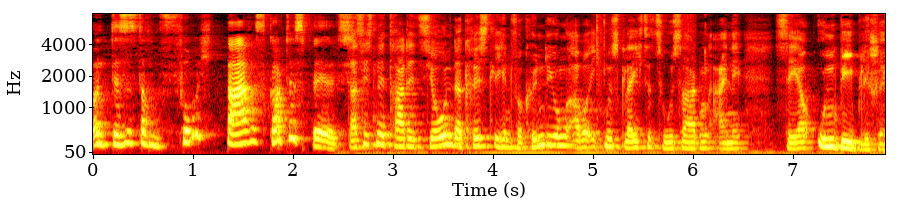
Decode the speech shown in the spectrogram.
Und das ist doch ein furchtbares Gottesbild. Das ist eine Tradition der christlichen Verkündigung, aber ich muss gleich dazu sagen, eine sehr unbiblische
